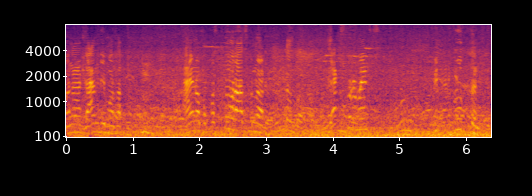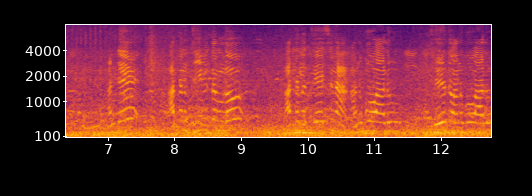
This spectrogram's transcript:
మన గాంధీ మహాత్మ ఆయన ఒక పుస్తకం రాసుకున్నాడు. ఎక్స్పెరిమెంట్స్ విత్ ట్రూత్ అని. అంటే అతని జీవితంలో అతను చేసిన అనుభవాలు చేదు అనుభవాలు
